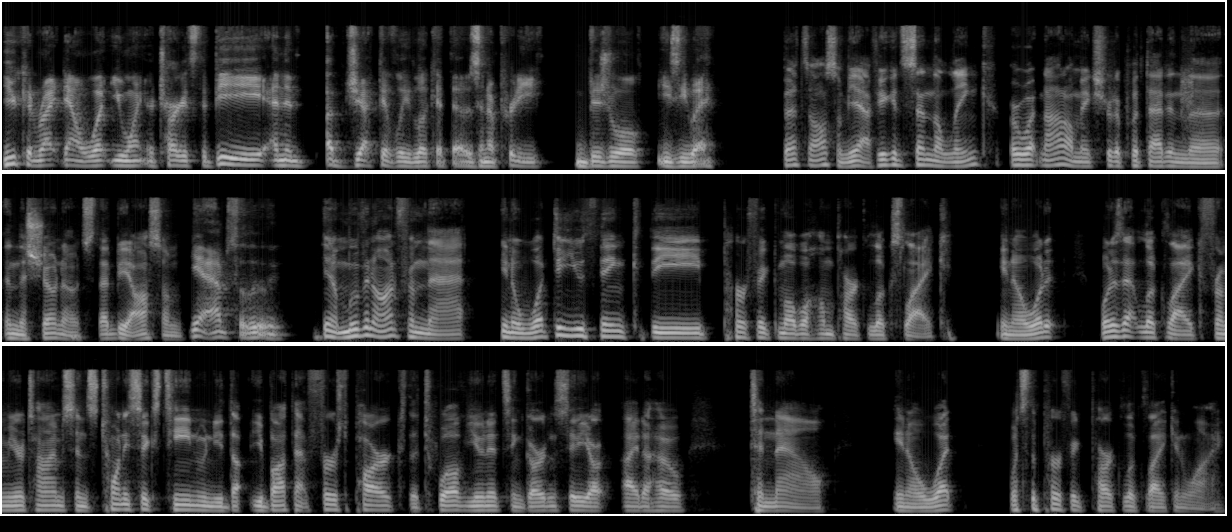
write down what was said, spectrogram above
you can write down what you want your targets to be and then objectively look at those in a pretty visual easy way. That's awesome. Yeah if you could send the link or whatnot i'll make sure to put that in the in the show notes. That'd be awesome. Yeah absolutely. You know moving on from that you know what do you think the perfect mobile home park looks like? You know what what does that look like from your time since 2016 when you th- you bought that first park the 12 units in garden city idaho to now? You know what What's the perfect park look like and why?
